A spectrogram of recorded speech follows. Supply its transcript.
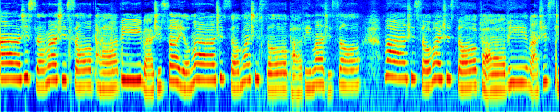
맛있어 맛있어 밥이 맛있어요 맛있어 맛있어 밥이 맛있어. 맛있어 맛있어 밥이 맛있어.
